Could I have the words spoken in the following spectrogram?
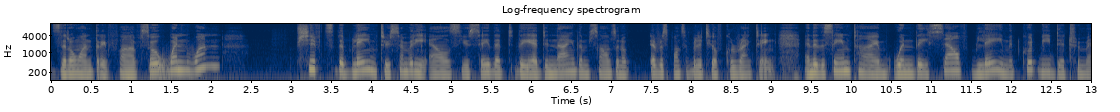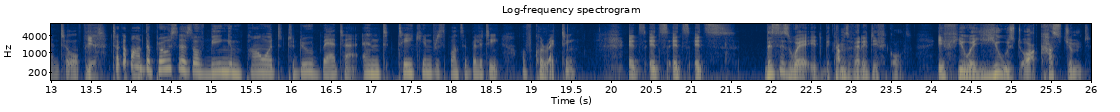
0135. So when one shifts the blame to somebody else, you say that they are denying themselves an, a responsibility of correcting. And at the same time, when they self blame, it could be detrimental. Yes. Talk about the process of being empowered to do better and taking responsibility of correcting. it's it's it's it's this is where it becomes very difficult if you were used or accustomed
